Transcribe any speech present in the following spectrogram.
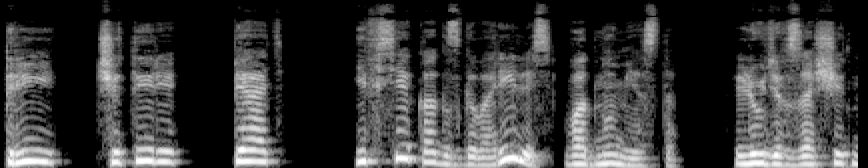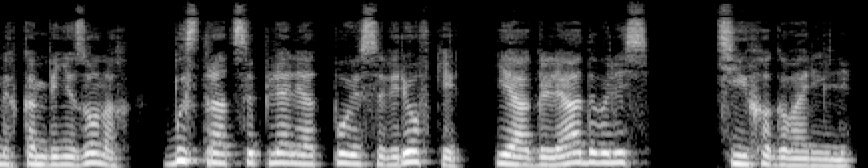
три, четыре, пять, и все, как сговорились, в одно место. Люди в защитных комбинезонах быстро отцепляли от пояса веревки и оглядывались, тихо говорили.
